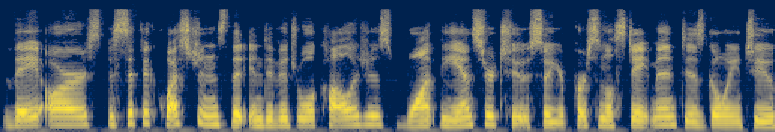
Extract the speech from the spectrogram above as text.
They are specific questions that individual colleges want the answer to. So your personal statement is going to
